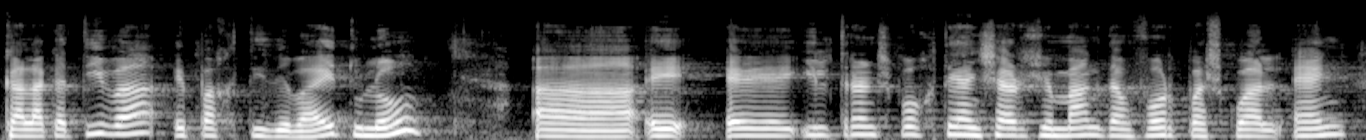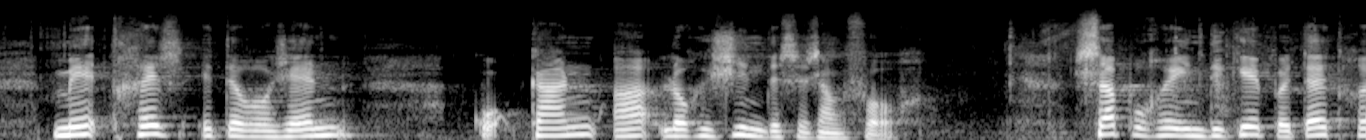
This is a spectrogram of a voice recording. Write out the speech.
Calacativa est parti de Baetulo euh, et, et, il transportait un chargement d'amphore pasqual 1, mais très hétérogène quant à l'origine de ces amphores. Ça pourrait indiquer peut-être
